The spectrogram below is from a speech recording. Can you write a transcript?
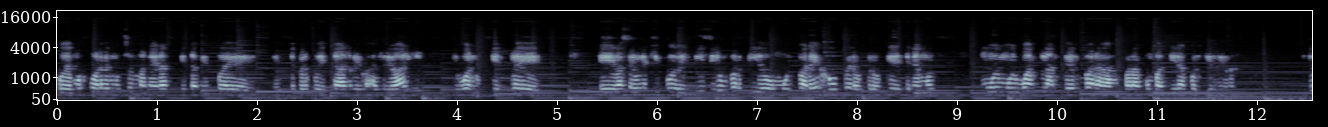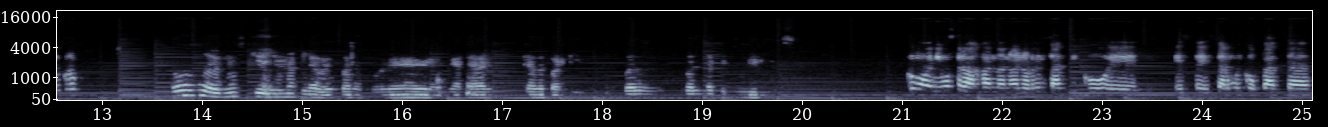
podemos jugar de muchas maneras que también puede este, perjudicar al rival, al rival y, y, bueno, siempre eh, va a ser un equipo difícil, un partido muy parejo, pero creo que tenemos muy, muy buen plantel para, para combatir a cualquier rival. Yo creo todos sabemos que hay una clave para poder ganar cada partido. ¿Cuál es la que tú dirías? Como venimos trabajando, ¿no? El orden táctico, eh, este, estar muy compactas,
